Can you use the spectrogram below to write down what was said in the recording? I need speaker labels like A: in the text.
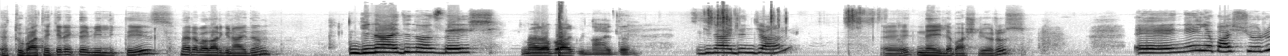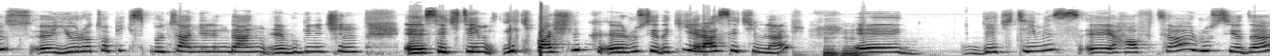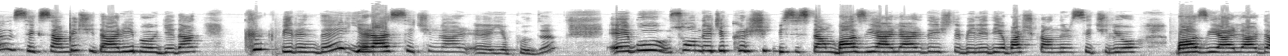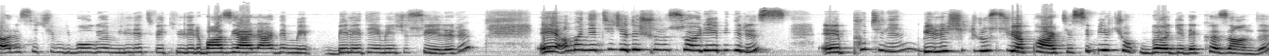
A: Evet, Tuğba Tekerek'le birlikteyiz. Merhabalar, günaydın.
B: Günaydın Özdeş.
C: Merhaba, günaydın.
B: Günaydın Can.
A: Evet, ne ile başlıyoruz?
B: E, neyle başlıyoruz? E, Eurotopics bültenlerinden e, bugün için e, seçtiğim ilk başlık e, Rusya'daki yerel seçimler. Hı hı. E, geçtiğimiz e, hafta Rusya'da 85 idari bölgeden 41'inde yerel seçimler e, yapıldı. E, bu son derece karışık bir sistem. Bazı yerlerde işte belediye başkanları seçiliyor. Bazı yerlerde ara seçim gibi oluyor milletvekilleri. Bazı yerlerde me belediye meclis üyeleri. E, ama neticede şunu söyleyebiliriz. E, Putin'in Birleşik Rusya Partisi birçok bölgede kazandı.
